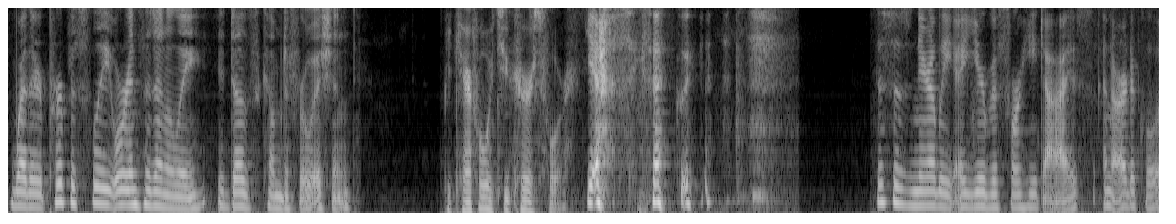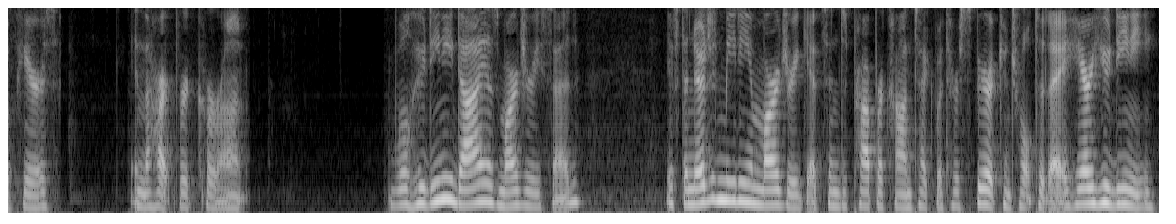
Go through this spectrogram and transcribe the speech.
whether purposefully or incidentally, it does come to fruition. Be careful what you curse for. Yes, exactly. this is nearly a year before he dies. An article appears in the Hartford Courant. Will Houdini die, as Marjorie said? If the noted medium Marjorie gets into proper contact with her spirit control today, Herr Houdini,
